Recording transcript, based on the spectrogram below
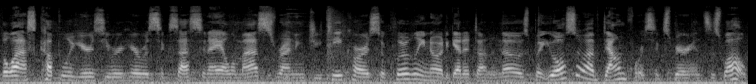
the last couple of years you were here with success in ALMS, running GT cars, so clearly you know how to get it done in those. But you also have downforce experience as well.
